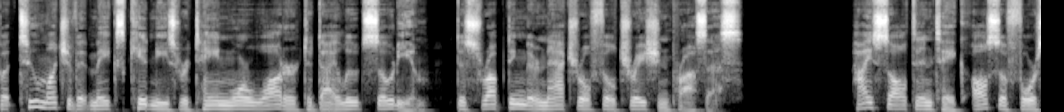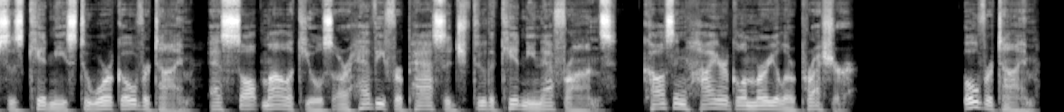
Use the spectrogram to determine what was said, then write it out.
but too much of it makes kidneys retain more water to dilute sodium, disrupting their natural filtration process. High salt intake also forces kidneys to work overtime, as salt molecules are heavy for passage through the kidney nephrons, causing higher glomerular pressure. Over time,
